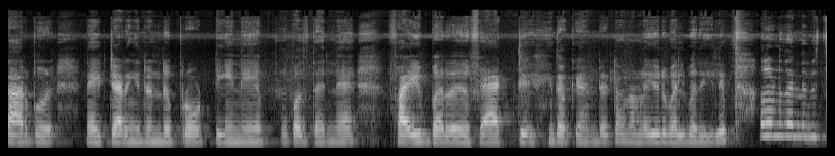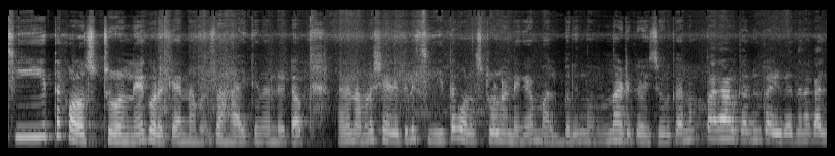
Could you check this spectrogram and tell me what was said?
കാർബോഹൈഡ്രേറ്റ് അടങ്ങിയിട്ടുണ്ട് പ്രോട്ടീന് അതുപോലെ തന്നെ ഫൈബർ ഫാറ്റ് ഇതൊക്കെ ഉണ്ട് കേട്ടോ നമ്മൾ ഈ ഒരു മൽബറിയിൽ അതുകൊണ്ട് തന്നെ ഇത് ചീത്ത കൊളസ്ട്രോളിനെ കുറയ്ക്കാൻ നമ്മൾ സഹായിക്കുന്നുണ്ട് കേട്ടോ. അങ്ങനെ നമ്മുടെ ശരീരത്തിൽ ചീത്ത കൊളസ്ട്രോൾ ഉണ്ടെങ്കിൽ മൽബറി നന്നായിട്ട് കഴിച്ചോളൂ കാരണം പല ആൾക്കാരും കഴിവേദന കാൽ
